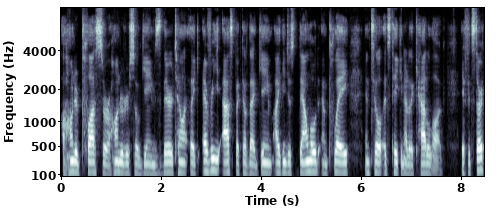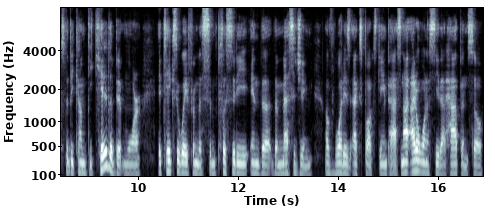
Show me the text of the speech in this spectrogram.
100 plus or 100 or so games, they're telling like every aspect of that game I can just download and play until it's taken out of the catalog. If it starts to become dekitted a bit more, it takes away from the simplicity in the the messaging of what is Xbox Game Pass, and I, I don't want to see that happen. So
